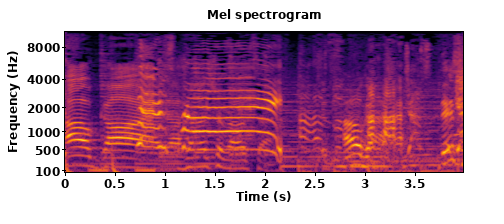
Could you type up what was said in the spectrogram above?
Oh God. Oh god. This is.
